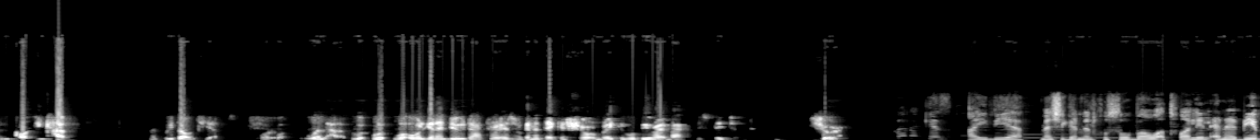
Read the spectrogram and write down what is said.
and causing havoc. But we don't yet, wh- What we're going to do, doctor, is we're going to take a short break and we'll be right back. Please stay tuned. Sure. مراكز اي بي اف ميشيغان للخصوبة وأطفال الأنابيب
